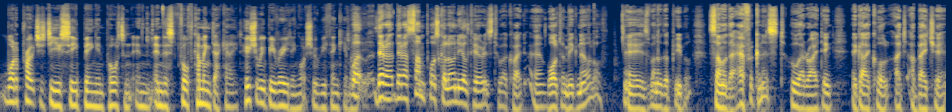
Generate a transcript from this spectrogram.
what approaches do you see being important in, in this forthcoming decade? Who should we be reading? What should we be thinking about? Well, there are there are some post-colonial theorists who are quite. Uh, Walter Mignolo is one of the people. Some of the Africanists who are writing. A guy called Abache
